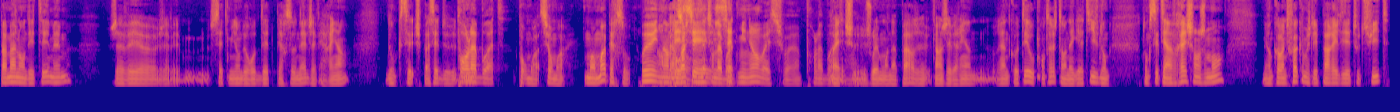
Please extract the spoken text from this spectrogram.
pas mal endetté, même. J'avais, euh, j'avais 7 millions d'euros de dette personnelle. J'avais rien. Donc, c'est- je passais de Pour de- la boîte. Pour moi, sur moi, moi, moi perso. Oui, oui, non, mais c'est de la boîte. 7 millions, ouais, sur- pour la boîte. Ouais, je jouais mon appart, enfin j'avais rien, rien de côté. Au contraire, j'étais en négatif. Donc, donc c'était un vrai changement. Mais encore une fois, comme je l'ai pas réalisé tout de suite,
